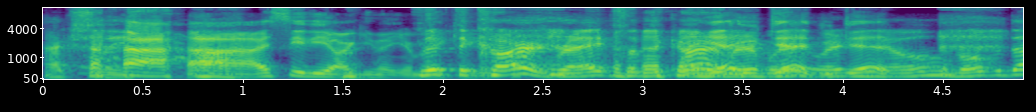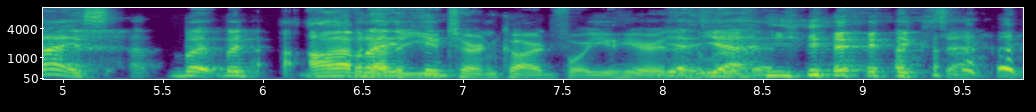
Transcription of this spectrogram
actually. Uh, i see the argument you're flip making. the card right? Flip the card yeah you did you did you know, roll the dice. Uh, but but i'll have another think, u-turn card for you here yeah yeah, yeah exactly.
